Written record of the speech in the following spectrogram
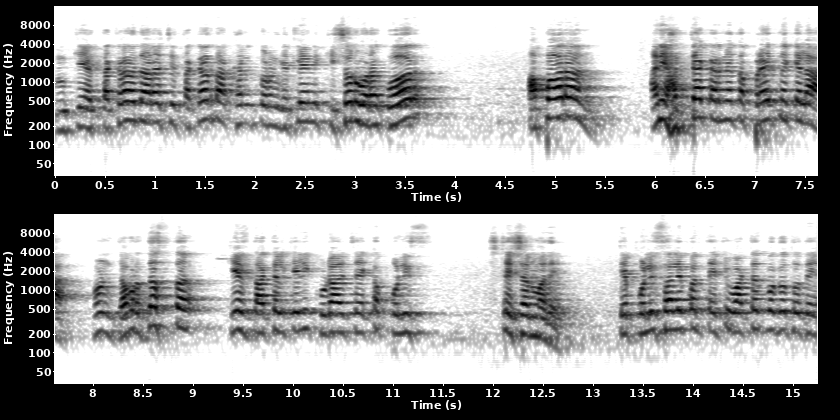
के- तक्रारदाराची तक्रार दाखल करून घेतली आणि किशोर वरकवर अपहरण आणि हत्या करण्याचा प्रयत्न केला. म्हणून जबरदस्त केस दाखल केली कुडाळच्या एका पोलीस स्टेशनमध्ये. ते पोलीसवाले पण त्याची वाटच बघत होते.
